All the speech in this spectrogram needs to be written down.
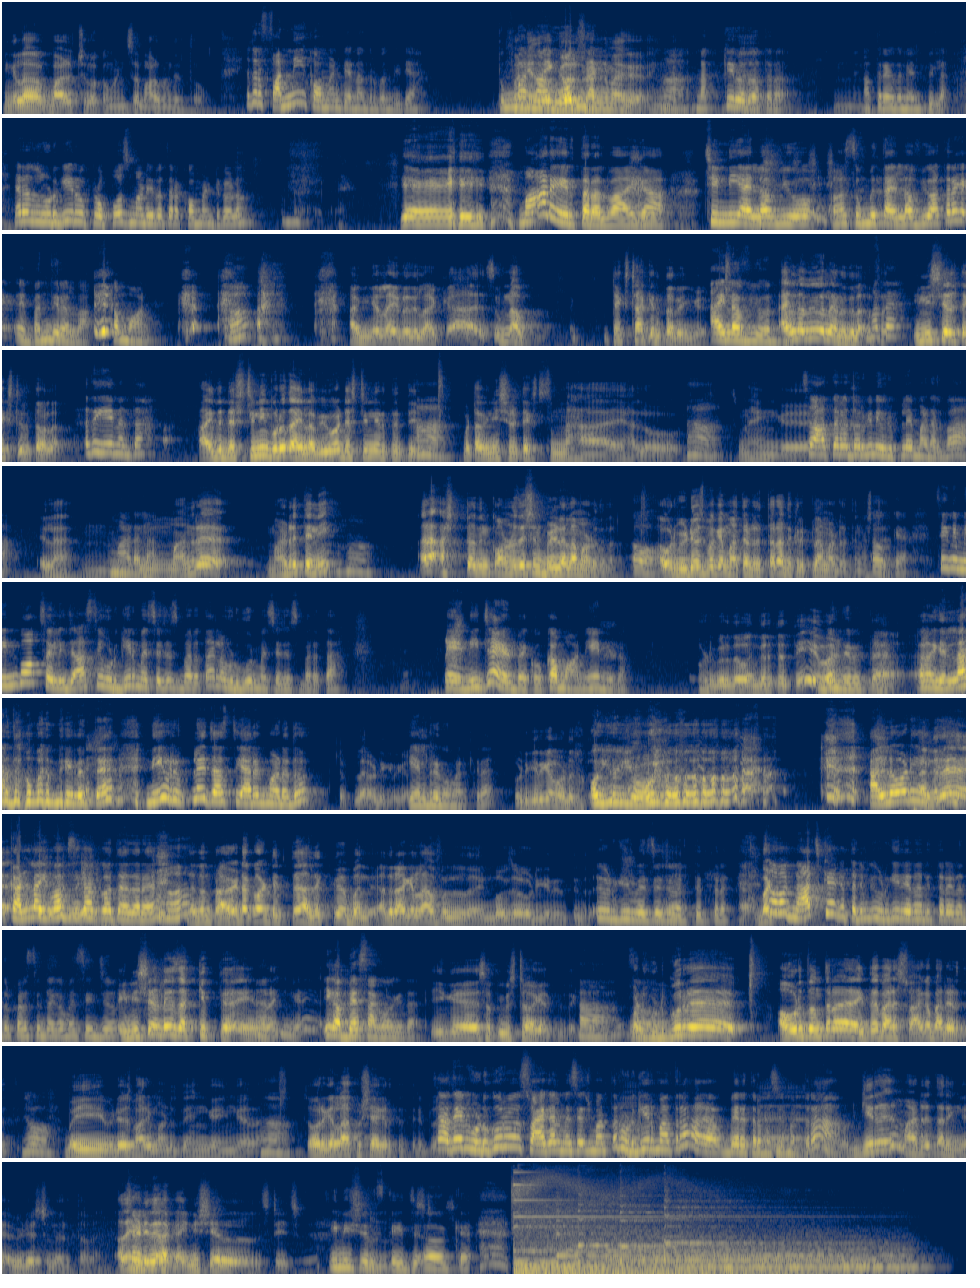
ಹಿಂಗೆಲ್ಲ ಭಾಳ ಚಲೋ ಕಮೆಂಟ್ಸ್ ಭಾಳ ಬಂದಿರ್ತವೆ ಯಾವ್ದಾರ ಫನ್ನಿ ಕಾಮೆಂಟ್ ಏನಾದ್ರು ಬಂದಿದ್ಯಾ? ತುಂಬಾ ಗರ್ಲ್ ಫ್ರೆಂಡ್ ಮ್ಯಾಗ ನಕ್ಕಿರೋದು ಆ ಥರ. ಆ ಥರ ಅದು ನೆನಪಿಲ್ಲ. ಯಾರಾದ್ರು ಹುಡುಗಿರು ಪ್ರಪೋಸ್ ಮಾಡಿರೋ ಥರ ಕಾಮೆಂಟ್ಗಳು ಏ ಮಾಡೇ ಇರ್ತಾರಲ್ವಾ ಈಗ? Chinni I love you Sumit I love you ಆ ಥರ ಬಂದಿರಲ್ವಾ? ಕಮ್ ಆನ್ ಹಂಗೆಲ್ಲ ಇರೋದಿಲ್ಲ ಅಕ್ಕ. ಸುಮ್ಮನೆ ಟೆಕ್ಸ್ಟ್ ಹಾಕಿರ್ತಾರೆ ಹಿಂಗ. ಐ ಲವ್ ಯು ಅಂತ. ಐ ಲವ್ ಯು ಎಲ್ಲ ಇರೋದಿಲ್ಲ. ಇನಿಷಿಯಲ್ ಟೆಕ್ಸ್ಟ್ ಇರ್ತಾವಲ್ಲ. ಅದು ಏನಂತ? ಇದು ಡೆಸ್ಟಿನಿಗೆ ಬರೋದು ಐ ಲವ್ ಯು ಡೆಸ್ಟಿನಿ ಇರ್ತೈತಿ. ಬಟ್ ಅವ್ ಇನಿಷಿಯಲ್ ಟೆಕ್ಸ್ಟ್ ಸುಮ್ಮನೆ ಹಾಯ್ ಹಲೋ ಸುಮ್ಮನೆ ಹೆಂಗೆ? ಸೊ ಆ ಥರದವ್ರಿಗೆ ನೀವು ರಿಪ್ಲೈ ಮಾಡಲ್ವಾ? ಇಲ್ಲ. ಮಾಡಲ್ಲ. ಅಂದ್ರೆ ಮಾಡಿರ್ತೀನಿ. ಅಲ್ಲ ಅಷ್ಟು ಅದನ್ನ ಕಾನ್ವರ್ಸೇಷನ್ ಬಿಲ್ಡ್ ಎಲ್ಲ ಮಾಡೋದಿಲ್ಲ. ಅವ್ರ ವಿಡಿಯೋಸ್ ಬಗ್ಗೆ ಮಾತಾಡಿರ್ತಾರೆ ಅದಕ್ಕೆ ರಿಪ್ಲೈ ಮಾಡಿರ್ತೀನಿ ಅಷ್ಟೇ. ಓಕೆ ಸೊ ನಿಮ್ಮ ಇನ್ಬಾಕ್ಸ್ ಅಲ್ಲಿ ಜಾಸ್ತಿ ಹುಡುಗಿರ್ ಮೆಸೇಜಸ್ ಬರುತ್ತಾ ಇಲ್ಲ ಹುಡುಗರ ಮೆಸೇಜಸ್ ಬರುತ್ತಾ? ಏ ನಿಜ ಹೇಳ್ಬೇಕು ಕಮ್ ಆನ್ ಏನಿದು? ಹುಡುಗರದು ಒಂದಿರ್ತೈತಿ ಬಂದಿರುತ್ತೆ. ಎಲ್ಲಾರ್ದು ಬಂದಿರುತ್ತೆ. ನೀವು ರಿಪ್ಲೈ ಜಾಸ್ತಿ ಯಾರಿಗೆ ಮಾಡೋದು? ರಿಪ್ಲೈ ಹುಡುಗರಿಗೆ. ಎಲ್ರಿಗೂ ಮಾಡ್ತೀರಾ? ಹುಡುಗಿರಿಗೆ ಮಾಡೋದು. ಅಯ್ಯಯ್ಯೋ. ಅಲ್ಲಿ ನೋಡಿ ಕಳ್ಳ ಇವಾಗ ಸಿಗಾಕೋತಾ ಇದಾರೆ ಅದೊಂದು ಪ್ರೈವೇಟ್ ಅಕೌಂಟ್ ಇತ್ತು ಅದಕ್ಕೆ ಬಂದ್. ಅದ್ರಾಗೆಲ್ಲ ಫುಲ್ ಇನ್ಬಾಕ್ಸ್ ಒಳಗೆ ಹುಡುಗಿರು ಇರ್ತಿದ್ರು. ಹುಡುಗಿರ್ ಮೆಸೇಜ್ ಬರ್ತಿರ್ತಾರೆ. ಬಟ್ ಅವಾಗ ನಾಚಿಕೆ ಆಗುತ್ತೆ ನಿಮ್ಗೆ ಹುಡುಗಿರ್ ಏನಾರು ಈ ಥರ ಏನಾದ್ರು ಕಳಿಸಿದ್ದಾಗ ಮೆಸೇಜ್ ಇನಿಷಿಯಲ್ ಡೇಸ್ ಅಕ್ಕಿತ್ತು ಏನಾರ ಹಿಂಗೆ ಈಗ ಅಭ್ಯಾಸ ಆಗೋಗಿದೆ. ಈಗ ಸ್ವಲ್ಪ ಇಷ್ಟ ಆಗೈತೆ ಬಟ್ ಹುಡುಗರು ಅವ್ರದ್ದು ಒಂಥರ ಇದೇ ಬೇರೆ ಸ್ವಾಗ ಬೇರೆ ಇರ್ತೈತಿ. ಬೈ ವಿಡಿಯೋಸ್ ಭಾರಿ ಮಾಡುದು ಹೆಂಗೆ ಹಿಂಗೆ ಎಲ್ಲ. ಸೊ ಅವ್ರಿಗೆಲ್ಲ ಖುಷಿ ಆಗಿರ್ತೈತಿ ಅದೇನು ಹುಡುಗರು ಸ್ವಾಗಲ್ ಮೆಸೇಜ್ ಮಾಡ್ತಾರೆ ಹುಡುಗಿರ್ ಮಾತ್ರ ಬೇರೆ ತರ ಮೆಸೇಜ್ ಮಾಡ್ತಾರ? ಹುಡುಗಿರು ಮಾಡಿರ್ತಾರೆ ಹಿಂಗೆ ವಿಡಿಯೋಸ್ ಚಲೋ ಇರ್ತವೆ ಅದೇ ಹೇಳಿದೆ initial stage initial stage okay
